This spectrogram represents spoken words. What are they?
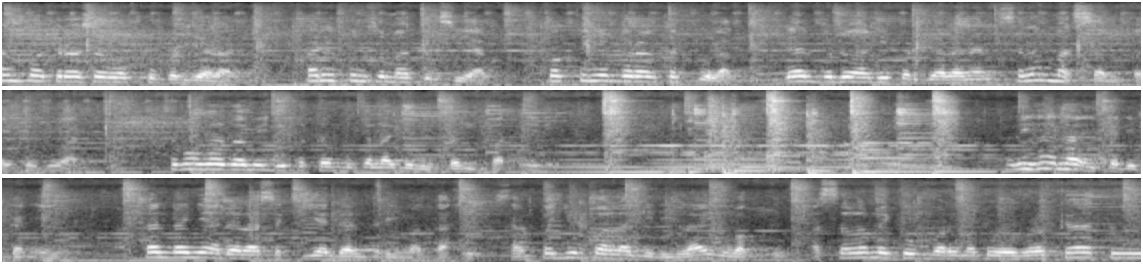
Tanpa terasa waktu berjalan, hari pun semakin siang. Waktunya berangkat pulang dan berdoa di perjalanan selamat sampai tujuan. Semoga kami dipertemukan lagi di tempat ini. Lihatlah ikan-ikan ini. Tandanya adalah sekian dan terima kasih. Sampai jumpa lagi di lain waktu. Assalamualaikum warahmatullahi wabarakatuh.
